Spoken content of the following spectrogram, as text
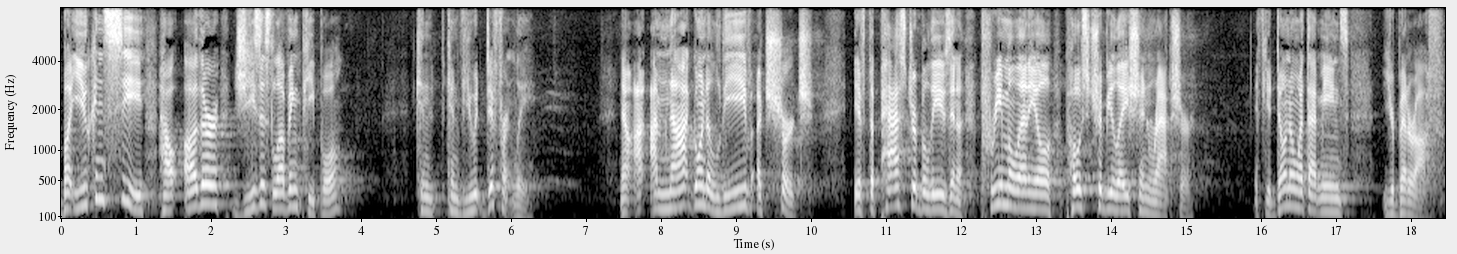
but you can see how other Jesus loving people can, can view it differently. Now, I, I'm not going to leave a church if the pastor believes in a premillennial, post tribulation rapture. If you don't know what that means, you're better off.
